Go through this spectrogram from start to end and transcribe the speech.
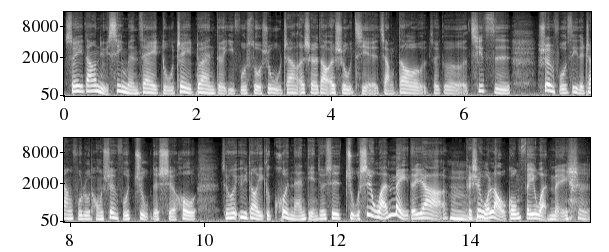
所以当女性们在读这一段的以弗所书五章二十二到二十五节，讲到这个妻子顺服自己的丈夫，如同顺服主的时候，就会遇到一个困难点，就是主是完美的呀，嗯，可是我老公非完美，是，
